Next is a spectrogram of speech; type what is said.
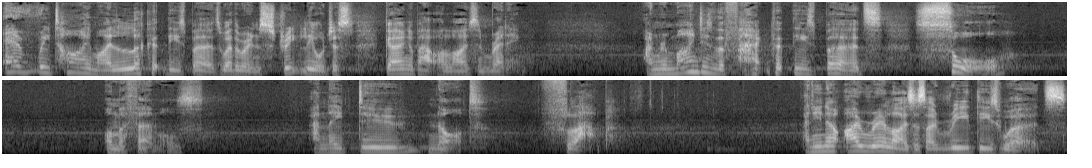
every time I look at these birds, whether we're in Streatley or just going about our lives in Reading, I'm reminded of the fact that these birds soar on the thermals and they do not flap. And you know, I realize as I read these words,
